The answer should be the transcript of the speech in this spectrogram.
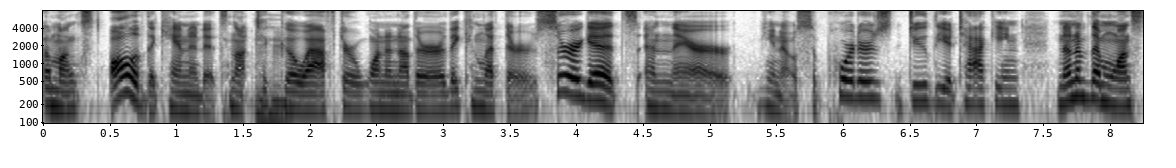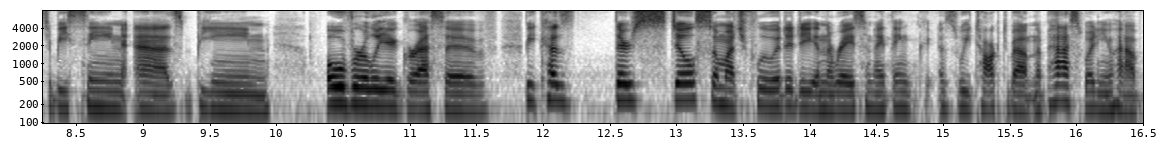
amongst all of the candidates, not to mm-hmm. go after one another. They can let their surrogates and their you know supporters do the attacking. None of them wants to be seen as being overly aggressive because there's still so much fluidity in the race. And I think, as we talked about in the past, when you have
